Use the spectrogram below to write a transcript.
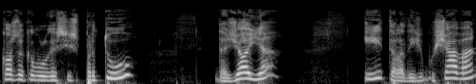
cosa que volguessis per tu, de joia, i te la dibuixaven,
